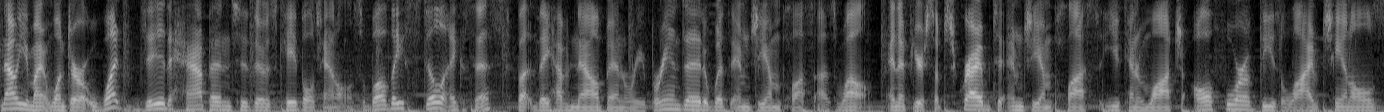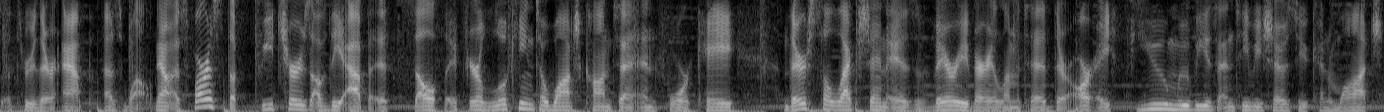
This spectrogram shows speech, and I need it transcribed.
Now you might wonder, what did happen to those cable channels? Well, they still exist, but they have now been rebranded with MGM Plus as well. And if you're subscribed to MGM Plus, you can watch all four of these live channels through their app as well. Now, as far as the features of the app itself, if you're looking to watch content in 4K, their selection is very, very limited. There are a few movies and TV shows you can watch,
